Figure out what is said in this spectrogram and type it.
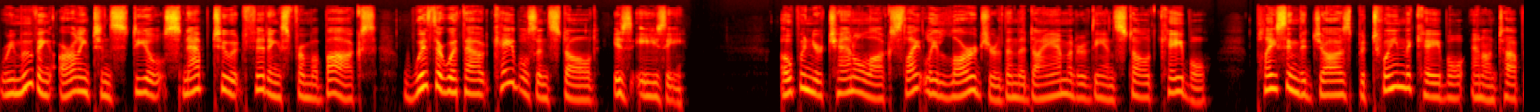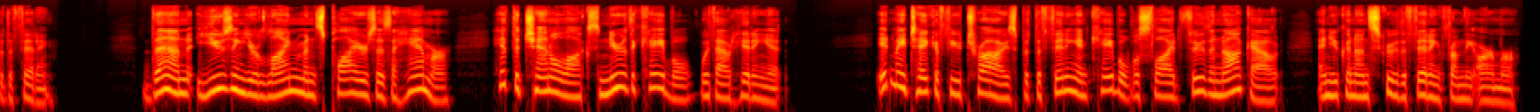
Removing Arlington steel Snap2It fittings from a box, with or without cables installed, is easy. Open your channel lock slightly larger than the diameter of the installed cable, placing the jaws between the cable and on top of the fitting. Then, using your lineman's pliers as a hammer, hit the channel locks near the cable without hitting it. It may take a few tries, but the fitting and cable will slide through the knockout and you can unscrew the fitting from the armor.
